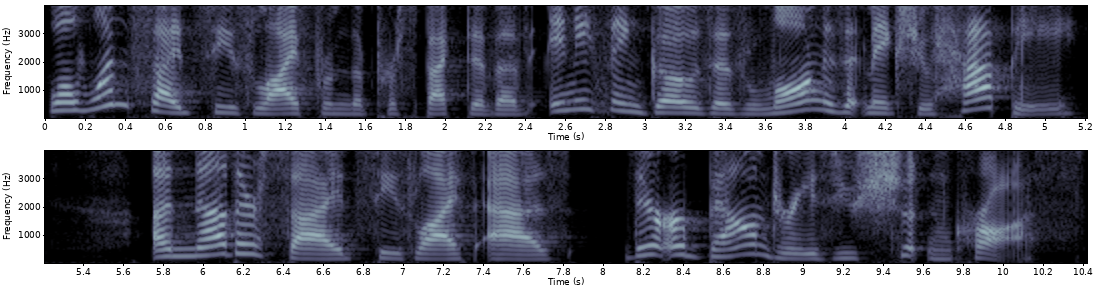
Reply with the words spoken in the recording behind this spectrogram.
While one side sees life from the perspective of anything goes as long as it makes you happy, another side sees life as there are boundaries you shouldn't cross.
